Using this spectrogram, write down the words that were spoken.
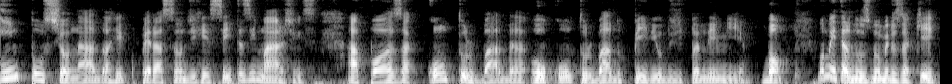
impulsionado a recuperação de receitas e margens após a conturbada ou conturbado período de pandemia. Bom, vamos entrar nos números aqui,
